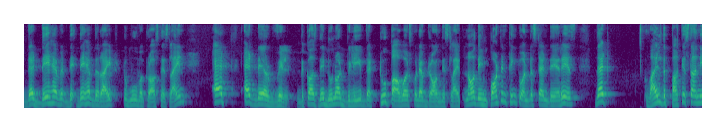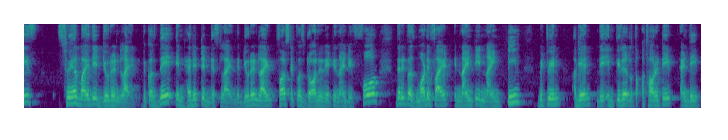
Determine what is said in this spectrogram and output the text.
that they have, they, they have the right to move across this line at at their will because they do not believe that two powers could have drawn this line. Now, the important thing to understand there is that while the Pakistanis swear by the Durand line because they inherited this line. The Durand line, first it was drawn in 1894, then it was modified in 1919 between again the imperial authority and the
